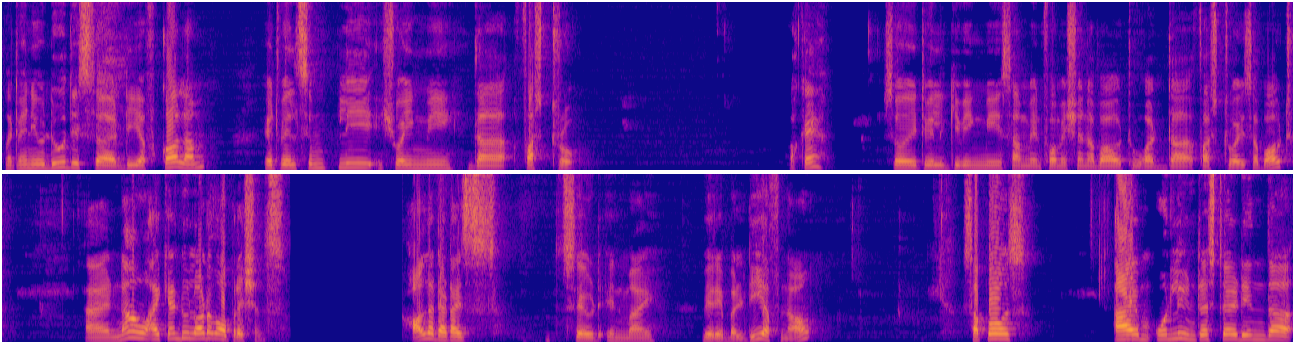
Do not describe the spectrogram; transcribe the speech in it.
But when you do this uh, df column it will simply showing me the first row okay. So it will giving me some information about what the first row is about and now I can do a lot of operations. All the data is saved in my variable df now. Suppose I am only interested in the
